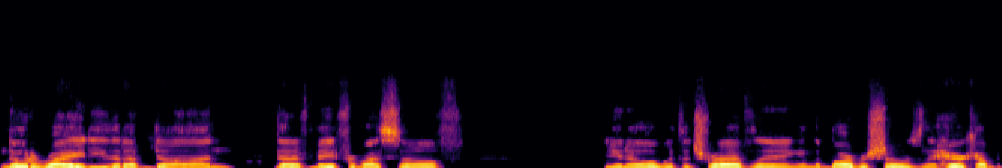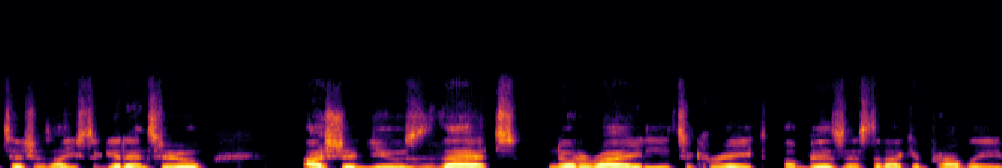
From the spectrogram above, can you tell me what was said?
notoriety that I've done, that I've made for myself, you know, with the traveling and the barber shows and the hair competitions I used to get into. I should use that notoriety to create a business that I could probably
